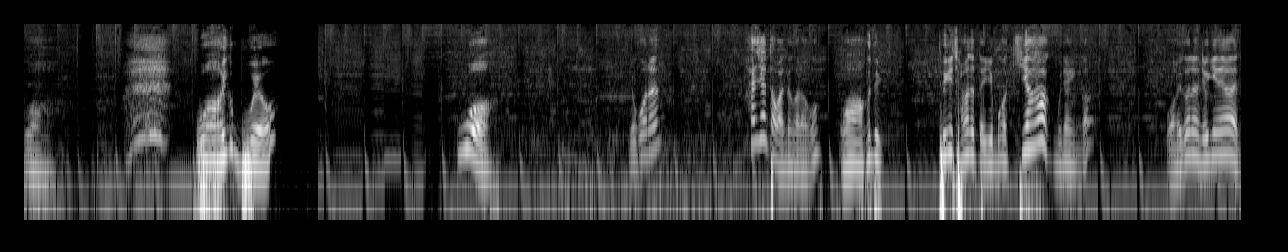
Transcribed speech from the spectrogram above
와. 와 이건 뭐예요? 우와 요거는 한 시간 동안 만든 거라고? 와 근데 되게 잘 만들었다 이게 뭔가 기하학 문양인가? 와 이거는 여기는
